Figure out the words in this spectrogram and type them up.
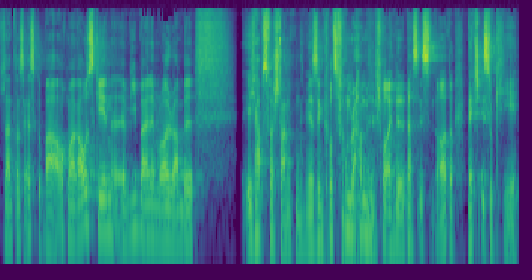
Santos Escobar auch mal rausgehen, äh, wie bei einem Royal Rumble. Ich habe es verstanden. Wir sind kurz vorm Rumble, Freunde. Das ist in Ordnung. Match ist okay.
